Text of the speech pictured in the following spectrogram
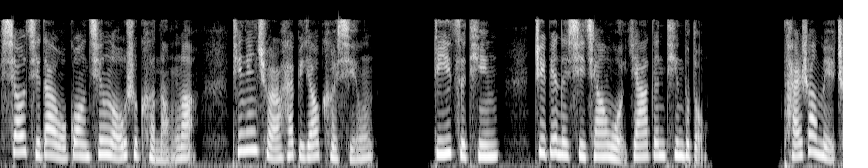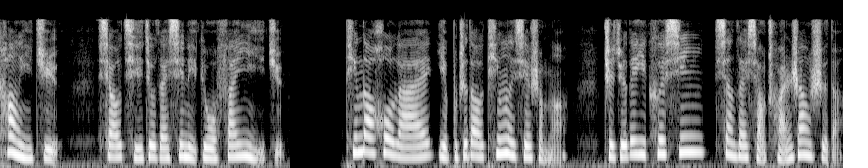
萧琪带我逛青楼是可能了，听听曲儿还比较可行。第一次听这边的戏腔，我压根听不懂。台上每唱一句，萧琪就在心里给我翻译一句。听到后来也不知道听了些什么，只觉得一颗心像在小船上似的，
